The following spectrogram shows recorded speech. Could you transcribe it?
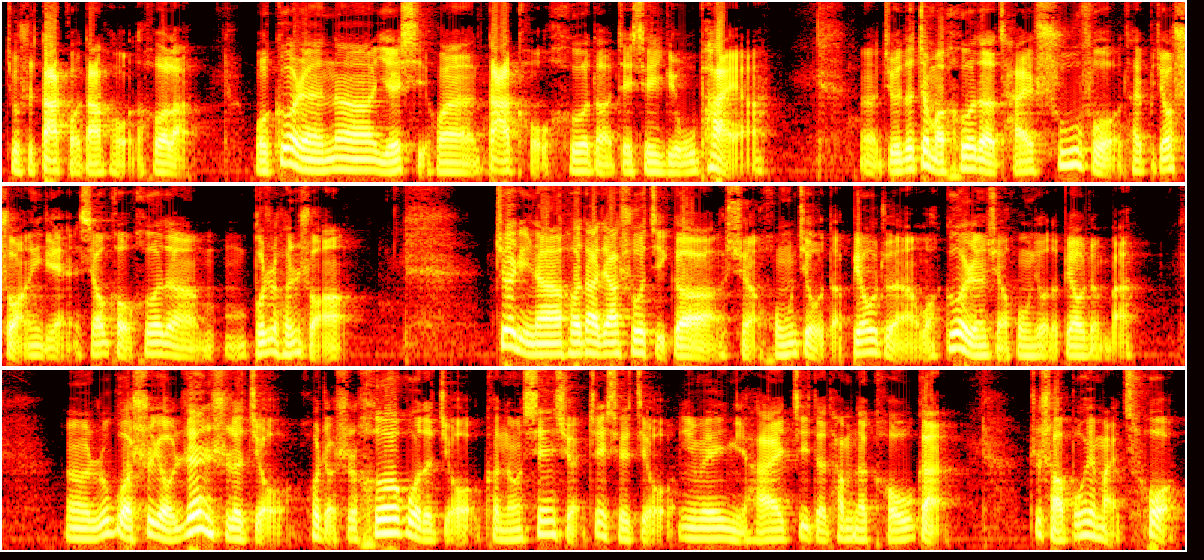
就是大口大口的喝了。我个人呢也喜欢大口喝的这些流派啊，呃，觉得这么喝的才舒服，才比较爽一点。小口喝的、不是很爽。这里呢和大家说几个选红酒的标准，我个人选红酒的标准吧。嗯、如果是有认识的酒或者是喝过的酒，可能先选这些酒，因为你还记得它们的口感，至少不会买错。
